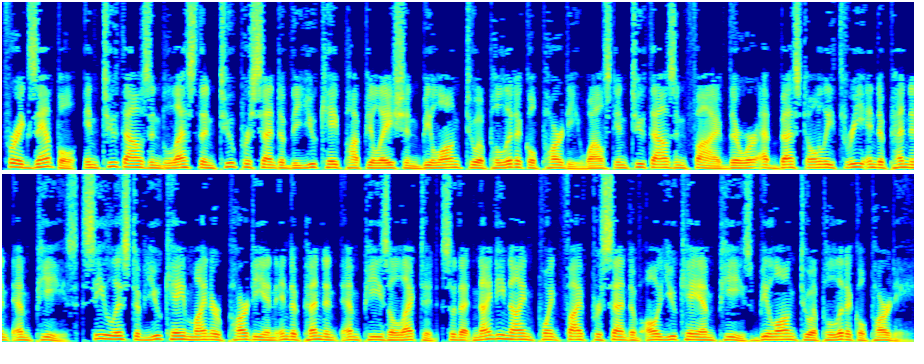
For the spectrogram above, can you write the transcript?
For example, in 2000 less than 2% of the UK population belonged to a political party whilst in 2005 there were at best only three independent MPs see list of UK minor party and independent MPs elected so that 99.5% of all UK MPs belonged to a political party.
